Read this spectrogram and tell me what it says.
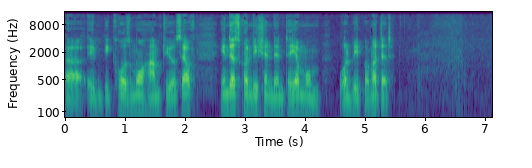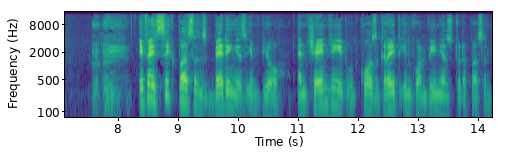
uh, cause more harm to yourself. In this condition then tayammum will be permitted If a sick person's bedding is impure and changing it would cause great inconvenience to the person.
